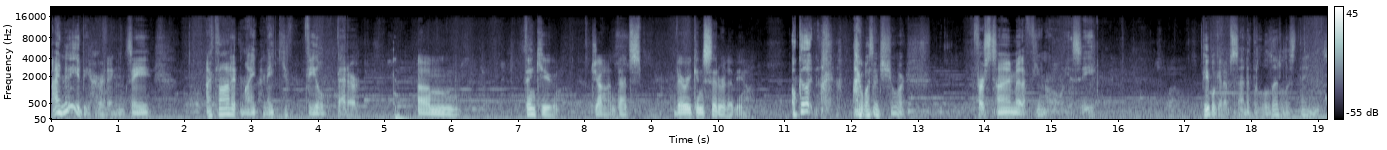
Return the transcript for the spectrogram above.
I knew you'd be hurting, see? I thought it might make you feel better. Um, thank you, John. That's very considerate of you. Oh, good. I wasn't sure. First time at a funeral, you see. People get upset at the littlest things.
